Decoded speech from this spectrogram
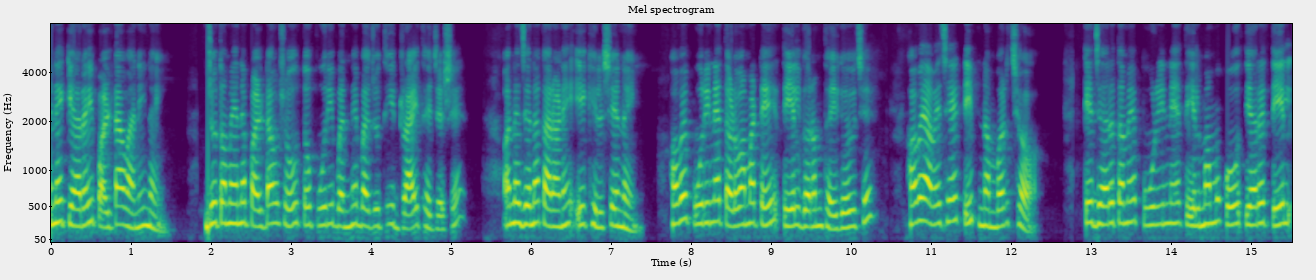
એને ક્યારેય પલટાવવાની નહીં. જો તમે એને પલટાવશો, તો પૂરી બંને બાજુથી ડ્રાય થઈ જશે અને જેના કારણે એ ખીલશે નહીં. હવે પૂરીને તળવા માટે તેલ ગરમ થઈ ગયું છે. હવે આવે છે ટીપ નંબર છ, કે જ્યારે તમે પૂરીને તેલમાં મૂકો ત્યારે તેલ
